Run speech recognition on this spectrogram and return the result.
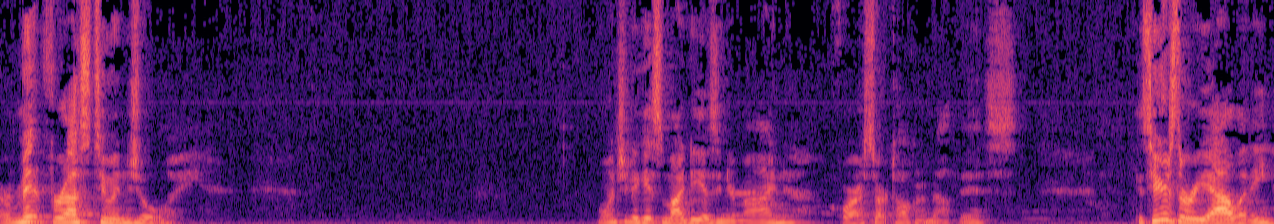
or meant for us to enjoy. I want you to get some ideas in your mind before I start talking about this. Because here's the reality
